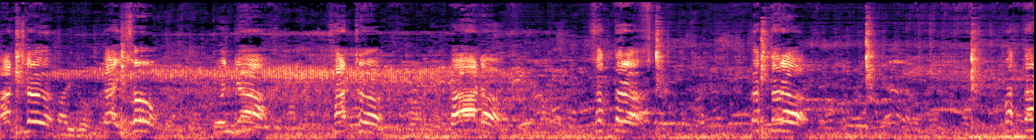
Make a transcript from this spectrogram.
8 250 50 60 60 70 71 72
